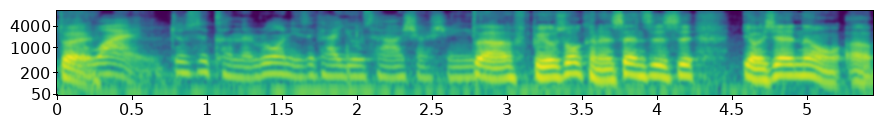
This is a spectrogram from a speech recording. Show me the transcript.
对。以外，就是可能如果你是开 U 叉，要小心一点。对啊，比如说可能甚至是有些那种呃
